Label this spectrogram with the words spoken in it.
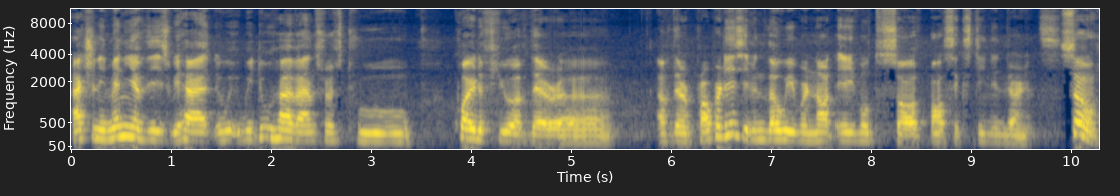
actually many of these we had, we, we, do have answers to quite a few of their uh, of their properties, even though we were not able to solve all 16 invariants. So,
